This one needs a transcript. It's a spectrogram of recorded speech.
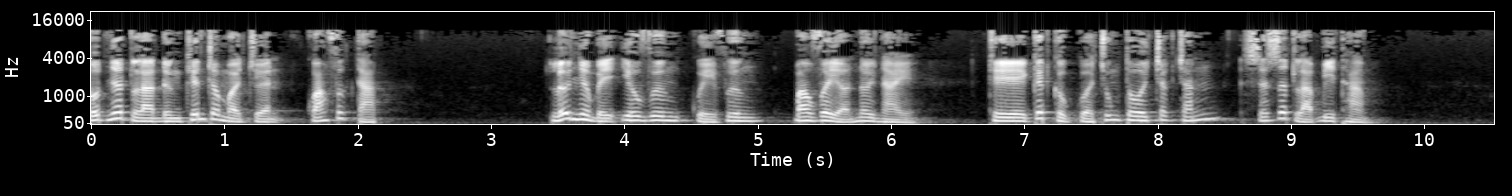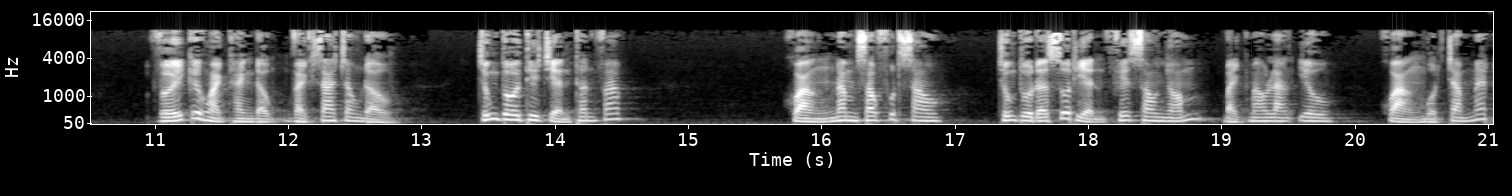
Tốt nhất là đừng khiến cho mọi chuyện quá phức tạp. Lỡ như bị yêu vương, quỷ vương bao vây ở nơi này thì kết cục của chúng tôi chắc chắn sẽ rất là bi thảm. Với kế hoạch hành động vạch ra trong đầu, chúng tôi thi triển thân pháp. Khoảng 5-6 phút sau, chúng tôi đã xuất hiện phía sau nhóm Bạch Mao Lang yêu khoảng 100 mét.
